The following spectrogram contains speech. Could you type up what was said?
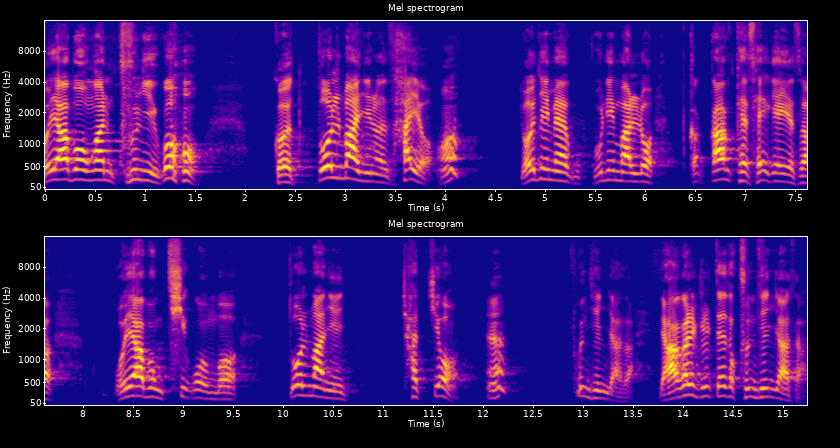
오야봉은 군이고 그 똘마니는 사요. 어? 요즘에 우리말로 깡- 깡패 세계에서 오야봉 치고 뭐 똘마니 찾죠. 어? 군신자사. 약을 줄 때도 군신자사.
